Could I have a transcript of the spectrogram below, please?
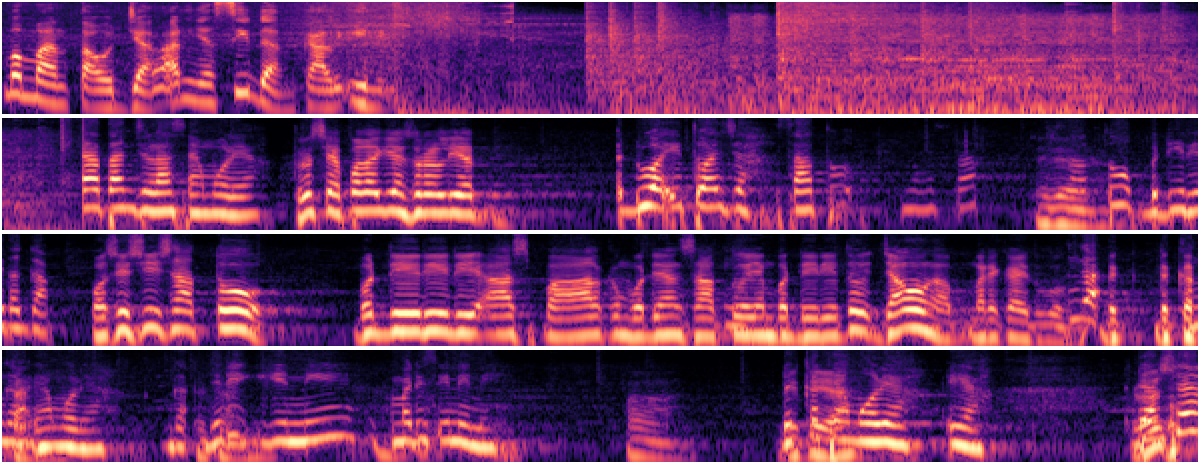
memantau jalannya sidang kali ini. Kelihatan jelas yang mulia. Terus siapa lagi yang sudah lihat? Dua itu aja. Satu Ustaz, Iya. satu berdiri tegap. Posisi satu berdiri di aspal, kemudian satu yang berdiri itu jauh nggak mereka itu? Bu? Enggak, Dek- dekatan. enggak yang mulia. Enggak. Jadi gini sama di sini nih. Oh, Dekat gitu ya? yang mulia. Iya. Dan Terus? saya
